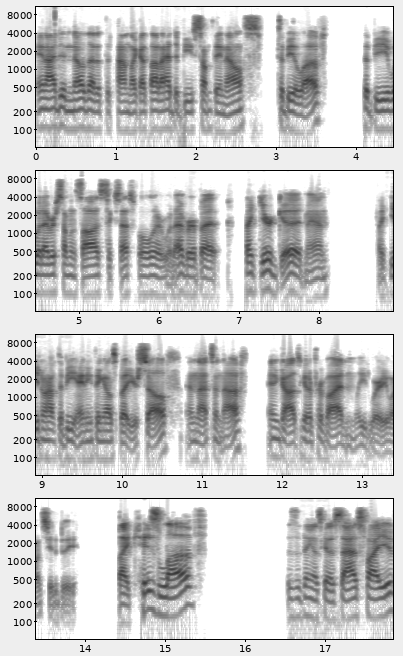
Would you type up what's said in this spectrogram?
And I didn't know that at the time. Like I thought I had to be something else to be loved, to be whatever someone saw as successful or whatever. But like you're good, man. Like you don't have to be anything else but yourself, and that's enough. And God's gonna provide and lead where He wants you to be. Like His love is the thing that's going to satisfy you.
